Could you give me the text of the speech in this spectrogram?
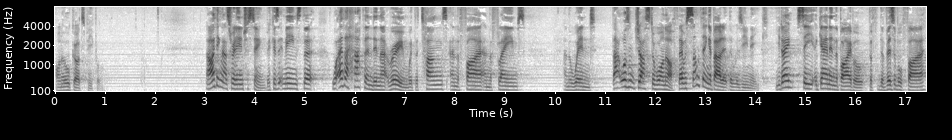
on all God's people. Now, I think that's really interesting because it means that whatever happened in that room with the tongues and the fire and the flames and the wind, that wasn't just a one off. There was something about it that was unique. You don't see, again in the Bible, the, the, visible fire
